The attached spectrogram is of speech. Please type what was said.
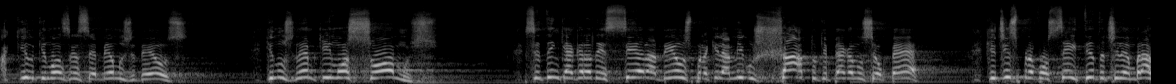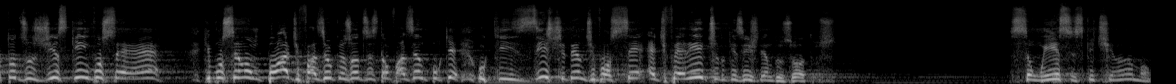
aquilo que nós recebemos de Deus, que nos lembre quem nós somos. Você tem que agradecer a Deus por aquele amigo chato que pega no seu pé, que diz para você e tenta te lembrar todos os dias quem você é, que você não pode fazer o que os outros estão fazendo, porque o que existe dentro de você é diferente do que existe dentro dos outros. São esses que te amam,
